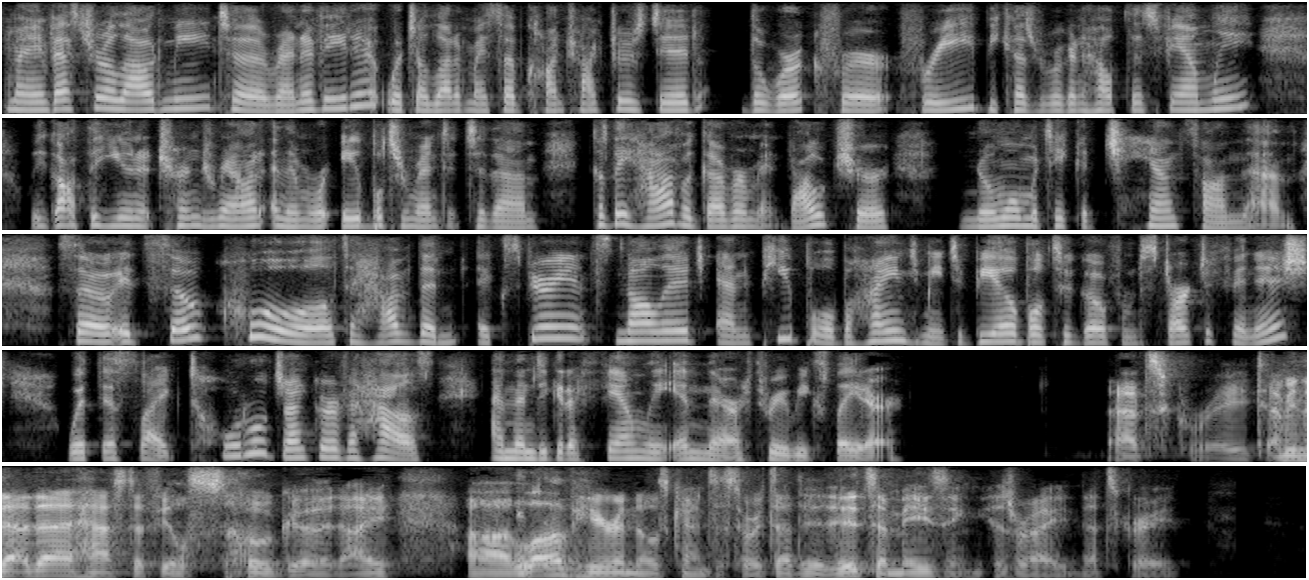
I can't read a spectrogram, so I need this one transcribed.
my investor allowed me to renovate it, which a lot of my subcontractors did the work for free because we were going to help this family. We got the unit turned around and then we're able to rent it to them because they have a government voucher. No one would take a chance on them. So it's so cool to have the experience, knowledge, and people behind me to be able to go from start to finish with this like total junker of a house and then to get a family in there three weeks later. That's great. I mean, that that has to feel so good. I uh, love hearing those kinds of stories. It's amazing, is right. That's great.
